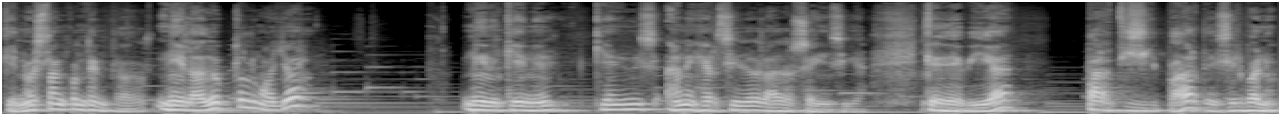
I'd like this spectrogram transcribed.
que no están contemplados, ni el adulto mayor ni quienes, quienes han ejercido la docencia, que debía participar, decir, bueno,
